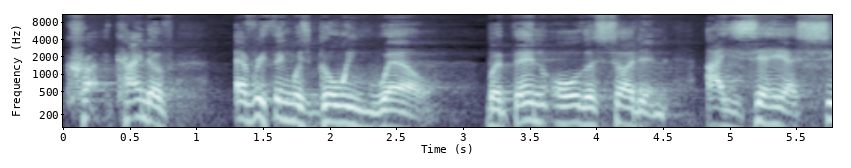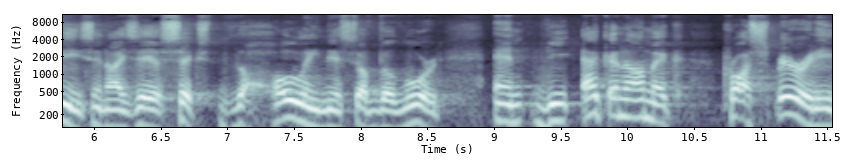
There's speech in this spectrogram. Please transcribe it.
cr- kind of, everything was going well. But then all of a sudden, Isaiah sees in Isaiah 6 the holiness of the Lord. And the economic prosperity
